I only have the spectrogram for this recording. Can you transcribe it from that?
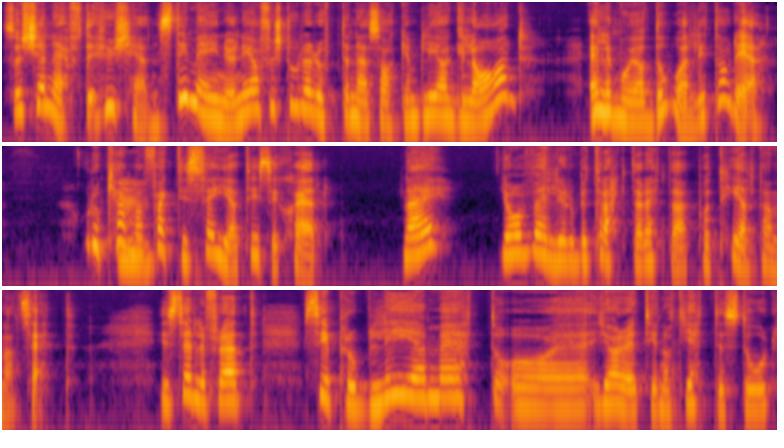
Så känn efter, hur känns det i mig nu när jag förstorar upp den här saken? Blir jag glad? Eller mår jag dåligt av det? Och då kan mm. man faktiskt säga till sig själv, nej, jag väljer att betrakta detta på ett helt annat sätt. Istället för att se problemet och eh, göra det till något jättestort.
